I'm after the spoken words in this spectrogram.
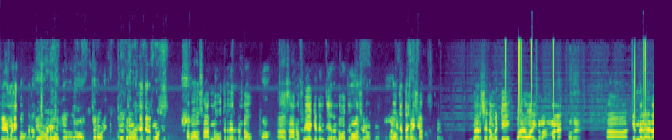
ഏഴുമണിക്കോ അങ്ങനെ? അപ്പൊ സാറിന് ഒത്തിരി തിരക്കുണ്ടാവും. സാറിന് ഫ്രീ ആക്കിയിട്ട് എനിക്ക് രണ്ട് വാക്ക് ഓക്കെ, താങ്ക് യു സാർ. നേർച്ച കമ്മിറ്റി ഭാരവാഹികളാണല്ലോ അല്ലെ. ഇന്നലെയാണ്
